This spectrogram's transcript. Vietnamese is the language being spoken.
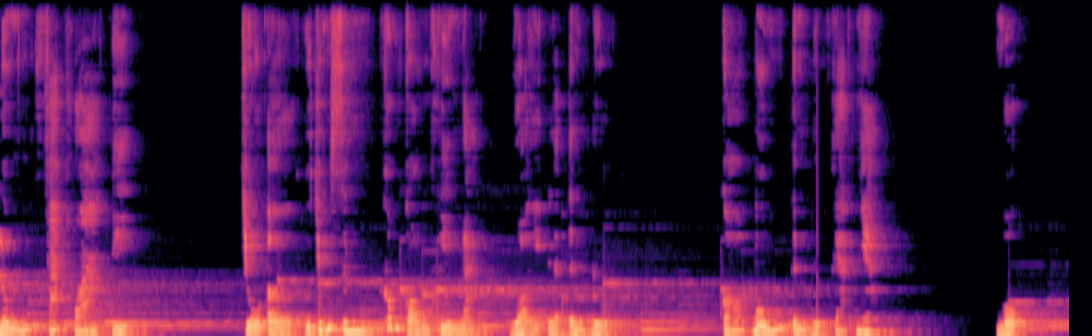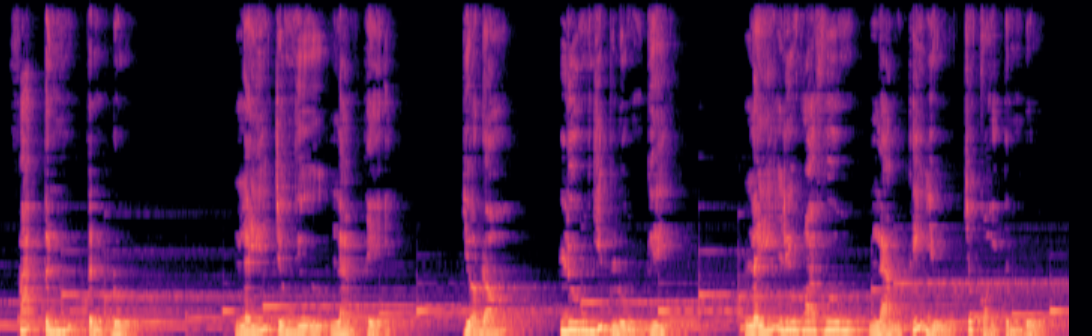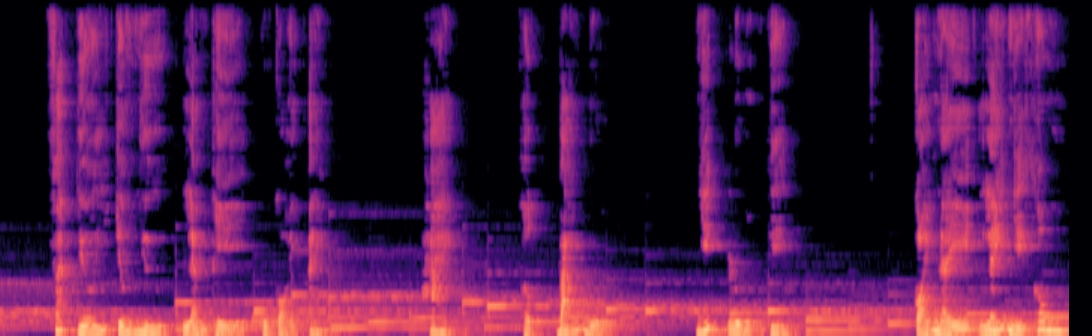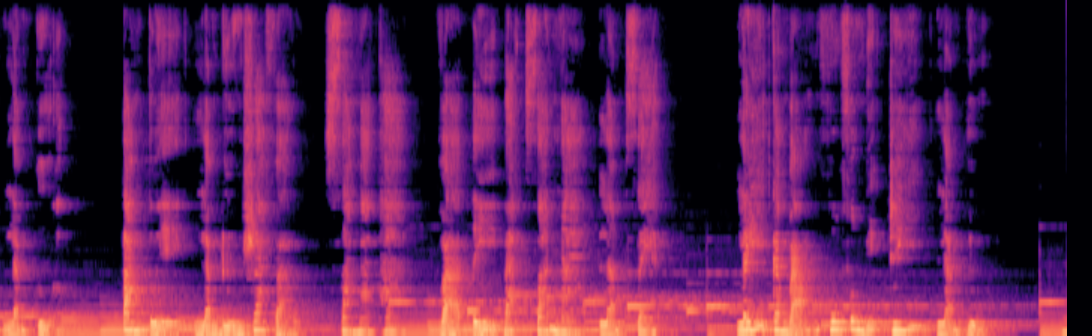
luận pháp hoa khi chỗ ở của chúng sinh không còn phiền não, gọi là tình độ. Có bốn tình độ khác nhau. Một, pháp tính tình độ. Lấy chân như làm thể. Do đó, lương nhiếp luận ghi, lấy liên hoa vương làm thí dụ cho cõi tình độ pháp giới chân như làm thể của cõi ấy. Hai, thật báo độ. Nhiếp lùng ghi. Cõi này lấy nhị không làm cửa? Tam tuệ làm đường ra vào, samatha và tỳ bát xá na làm xe. Lấy căn bản vô phân biệt trí làm dụng.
